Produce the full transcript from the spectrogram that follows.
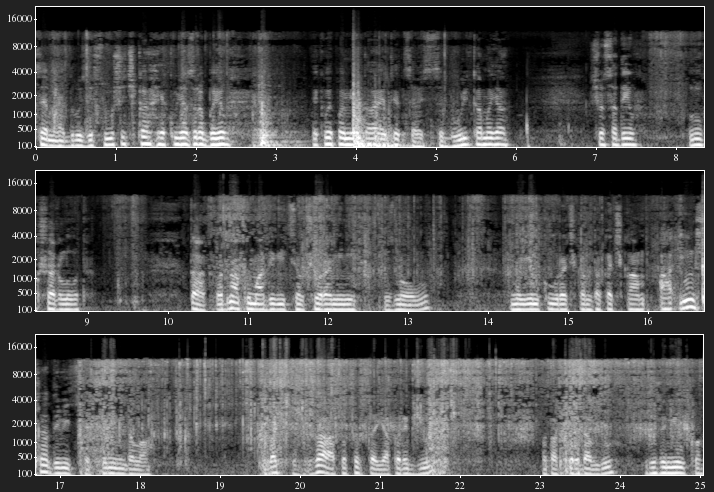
Це моя, друзі, сушечка, яку я зробив. Як ви пам'ятаєте, це ось цибулька моя, що садив лук шарлот. Так, одна кума, дивіться, вчора мені знову моїм курочкам та качкам, а інша, дивіться, що мені дала. Бачите, зараз оце все я переб'ю. Отак передавлю дуже мілко.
